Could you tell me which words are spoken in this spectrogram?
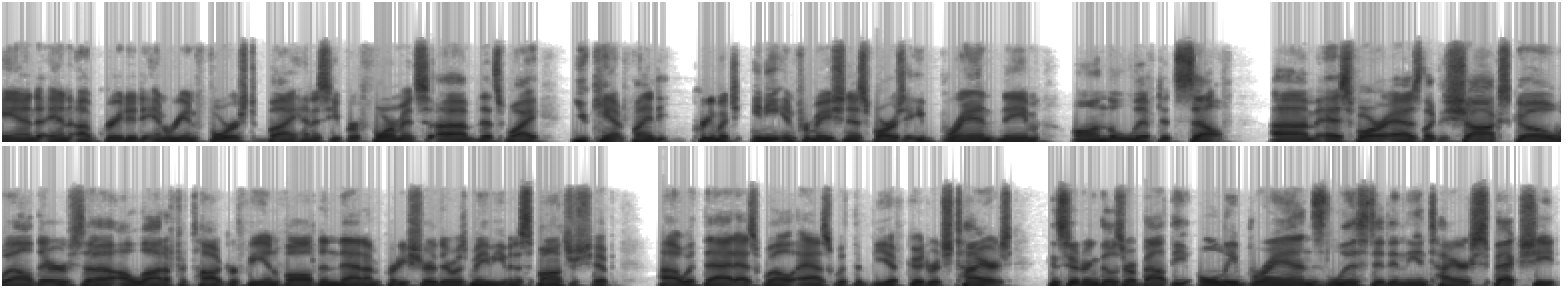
and and upgraded and reinforced by Hennessy Performance. Uh, that's why you can't find pretty much any information as far as a brand name on the lift itself. Um, as far as like the shocks go, well, there's uh, a lot of photography involved in that. I'm pretty sure there was maybe even a sponsorship uh, with that, as well as with the BF Goodrich tires. Considering those are about the only brands listed in the entire spec sheet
